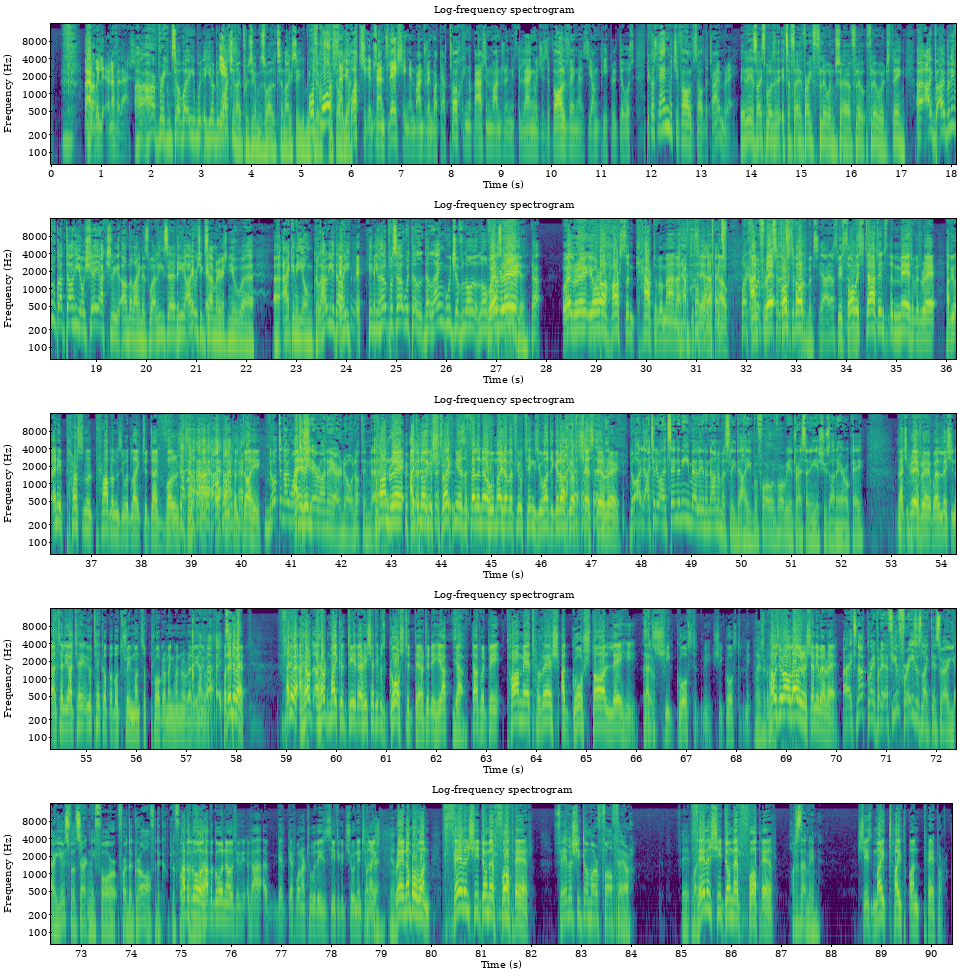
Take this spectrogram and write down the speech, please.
uh, we'll, enough of that. Heart- Heartbreaking. So, well, you, you'll be Yes. watching, I presume, as well tonight. So you'll be Of course, to it. Oh, I'll be watching and translating and wondering what they're talking about and wondering if the language is evolving as young people do it. Because language evolves all the time, Ray. It is. I suppose it's a, f- a very fluent, uh, flu- fluid thing. Uh, I, I believe we've got Dahi O'Shea actually on the line as well. He's uh, the Irish Examiner's new uh, uh, agony uncle. How are you, Daithi? Can you help us out with the the language of lo- love? Well, Oscar Ray- Yeah. Well, Ray, you're a horse and cart of a man, I have to say that now. Well, and Ray, sir, first of all. Yeah, that's- before we start into the mate of it, Ray, have you any personal problems you would like to divulge to uh, Uncle Daithi? Nothing I want Anything- to share on air. No, nothing. Come uh, on, Ray. I don't know. You strike me as a fellow now who might have a few things you want to get off your chest there, Ray. No, I, I tell you I'll send an email in anonymously, Daithi, before before we address any issues on air. Okay. That's great, Ray. Well, listen, I'll tell you, I'll tell you, you'll take up about three months of programming when we're ready, anyway. But anyway, anyway, I heard, I heard Michael D there. He said he was ghosted there, did he? Yeah, Yeah. That would be Tame Teresh a lehi. That's she ghosted me. She ghosted me. Right, But how's your old Irish anyway, Ray? Uh, it's not great, but a few phrases like this are, are useful certainly for, for the grá, for the couple of Have a go, have a go now. If you if, uh, uh, get get one or two of these and see if you can tune in tonight. Okay, yeah. Ray, number one, failing she dummer fopper. Féile si dom ar fá fér. Fé- What, Failing she dummer fopper. what does that mean? She's my type on paper.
